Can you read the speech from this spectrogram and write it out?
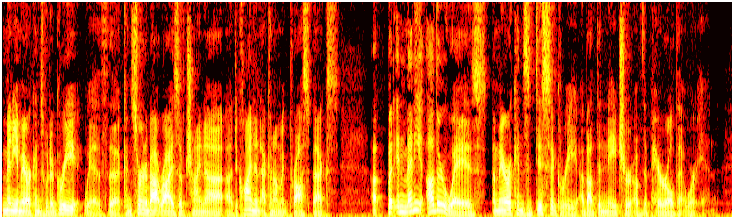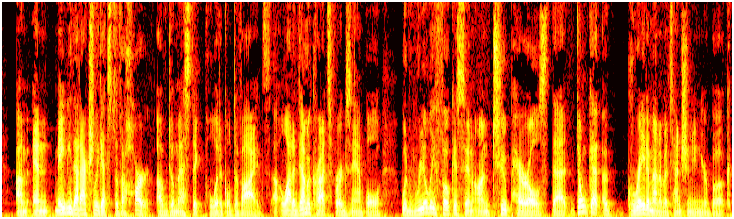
many Americans would agree with the concern about rise of China, a decline in economic prospects. Uh, but in many other ways, Americans disagree about the nature of the peril that we're in. Um, and maybe that actually gets to the heart of domestic political divides. A lot of Democrats, for example, would really focus in on two perils that don't get a great amount of attention in your book.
